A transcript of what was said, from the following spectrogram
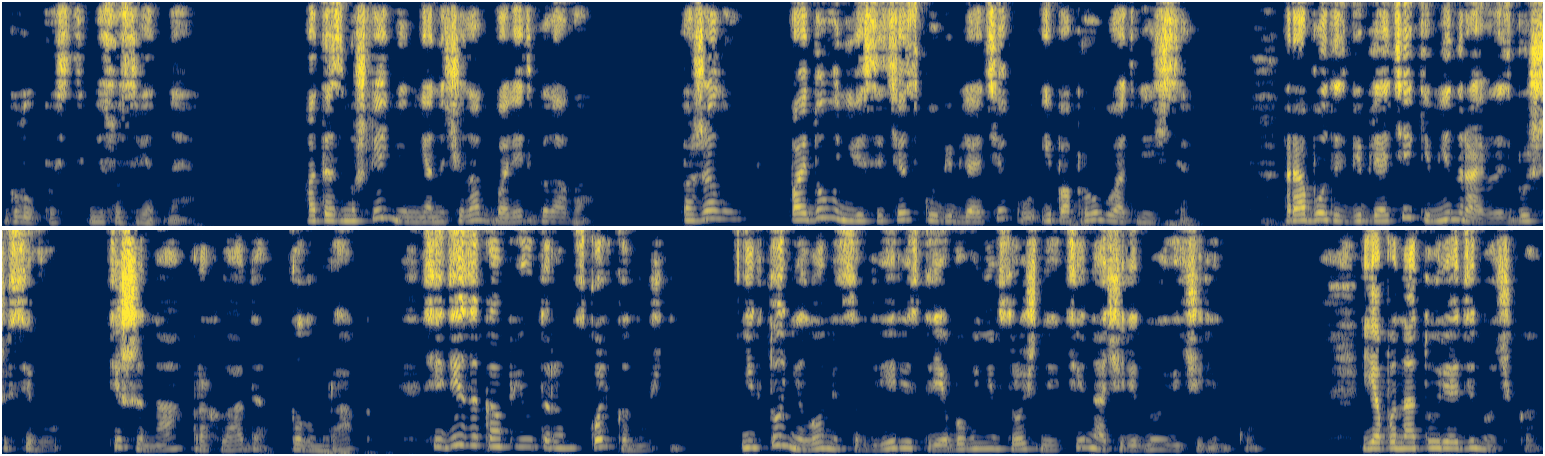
Глупость несусветная. От размышлений у меня начала болеть голова. Пожалуй, пойду в университетскую библиотеку и попробую отвлечься. Работать в библиотеке мне нравилось больше всего. Тишина, прохлада, полумрак. Сиди за компьютером сколько нужно. Никто не ломится в двери с требованием срочно идти на очередную вечеринку. Я по натуре одиночка.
